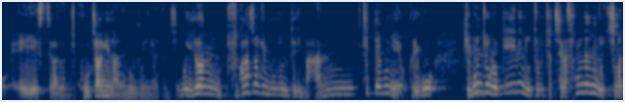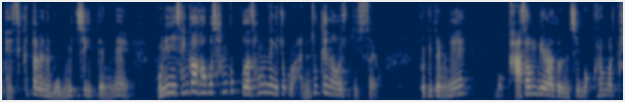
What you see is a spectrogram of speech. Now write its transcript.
뭐 AS라든지 고장이 나는 부분이라든지 뭐 이런 부가적인 부분들이 많기 때문이에요. 그리고 기본적으로 gaming 노트북 자체가 성능은 좋지만 데스크탑에는 못 미치기 때문에 본인이 생각하고 산 것보다 성능이 조금 안 좋게 나올 수도 있어요. 그렇기 때문에 뭐 가성비라든지 뭐 그런 걸 다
